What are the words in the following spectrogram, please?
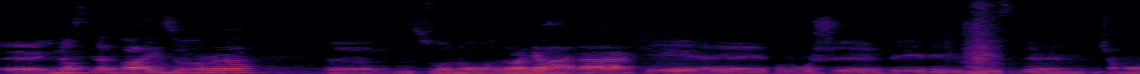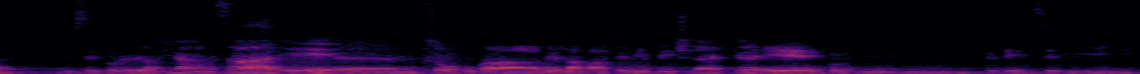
Eh, I nostri advisor ehm, sono Dragana che eh, conosce bene il, ehm, diciamo, il, settore della finanza e ehm, si occupa della parte di pitch deck e competenze di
